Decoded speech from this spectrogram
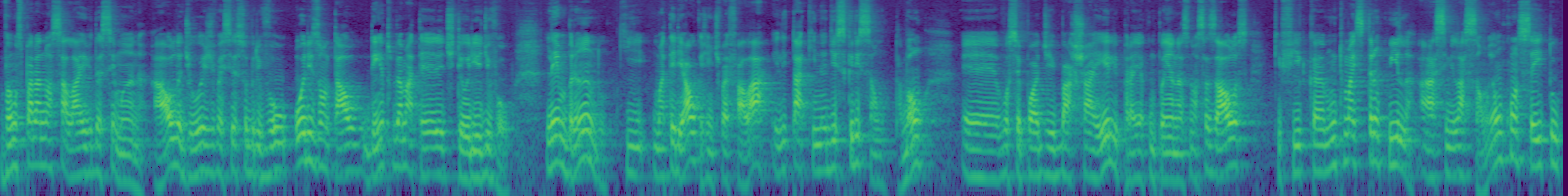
Vamos para a nossa live da semana. A aula de hoje vai ser sobre voo horizontal dentro da matéria de teoria de voo. Lembrando que o material que a gente vai falar, ele está aqui na descrição, tá bom? É, você pode baixar ele para ir acompanhando as nossas aulas, que fica muito mais tranquila a assimilação. É um conceito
